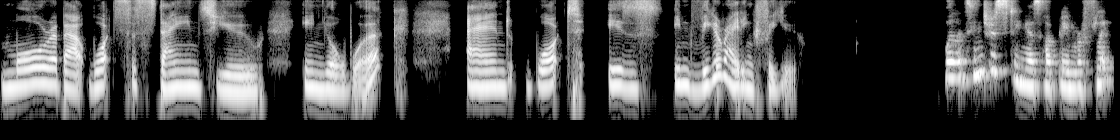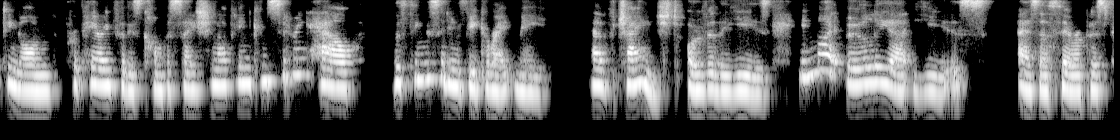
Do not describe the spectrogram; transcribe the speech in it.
more about what sustains you in your work and what is invigorating for you? Well, it's interesting as I've been reflecting on preparing for this conversation, I've been considering how the things that invigorate me have changed over the years. In my earlier years, as a therapist,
